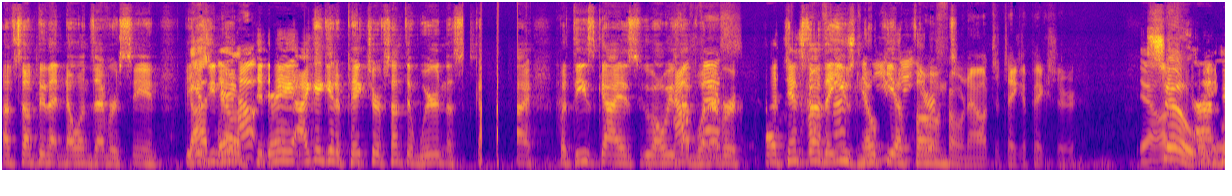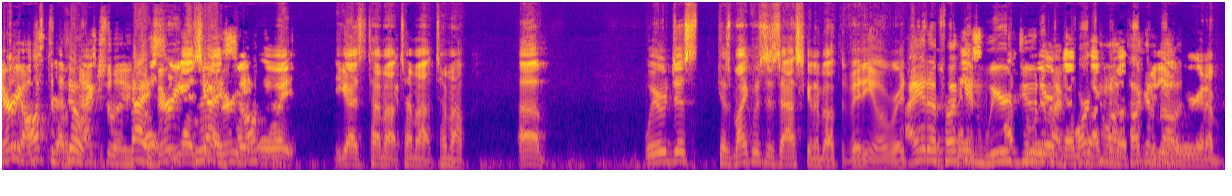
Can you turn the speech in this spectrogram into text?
of something that no one's ever seen. Because God you know, damn. today I could get a picture of something weird in the sky, but these guys who always How have whatever, uh, chances are they use can you Nokia get your phones. phone out to take a picture. yeah. So- Uh, very often, So, actually, guys, very, you guys, you guys, very wait, often. wait, wait. You guys, time out, time out, time out. Um, we're just because Mike was just asking about the video. Originally. I had a fucking weird dude we in my parking lot talking video, about- We were gonna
